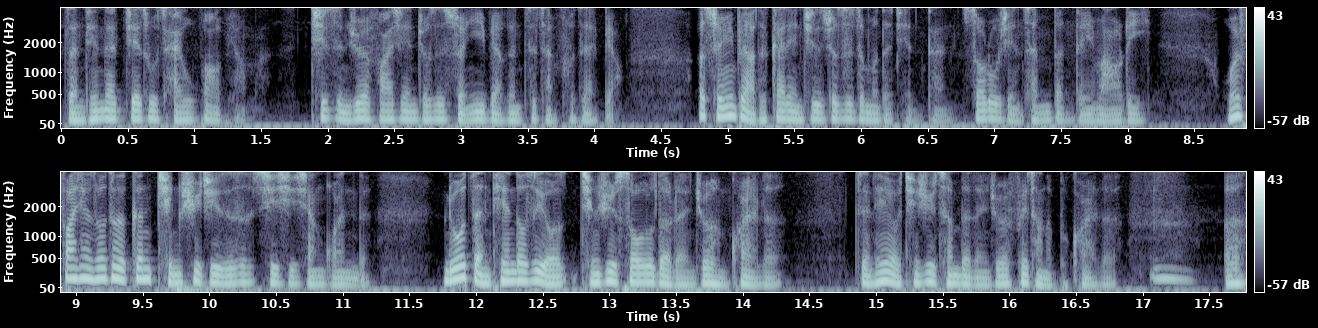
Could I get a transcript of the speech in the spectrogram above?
整天在接触财务报表嘛，其实你就会发现，就是损益表跟资产负债表。而损益表的概念其实就是这么的简单，收入减成本等于毛利。我会发现说，这个跟情绪其实是息息相关的。如果整天都是有情绪收入的人，就很快乐；整天有情绪成本的人，就会非常的不快乐。嗯，而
